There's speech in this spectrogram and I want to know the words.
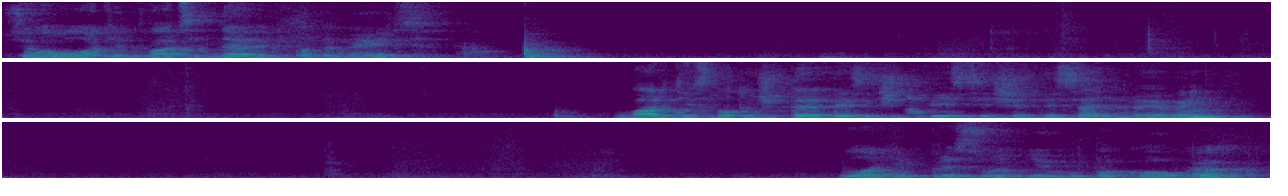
Всього в лоті 29 одиниць. Вартість лоту 4260 гривень. В лоті присутні в упаковках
